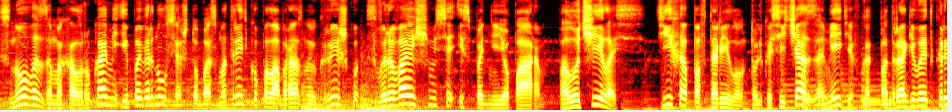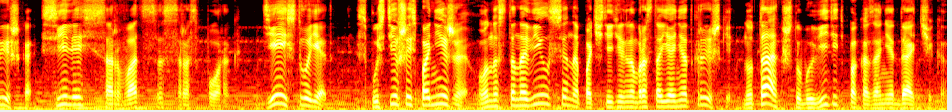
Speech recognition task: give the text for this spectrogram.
снова замахал руками и повернулся, чтобы осмотреть куполообразную крышку с вырывающимся из-под нее паром. Получилось! Тихо повторил он, только сейчас заметив, как подрагивает крышка, силясь сорваться с распорок. «Действует!» Спустившись пониже, он остановился на почтительном расстоянии от крышки, но так, чтобы видеть показания датчиков.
